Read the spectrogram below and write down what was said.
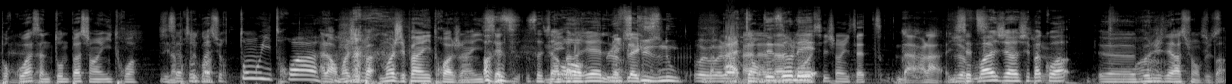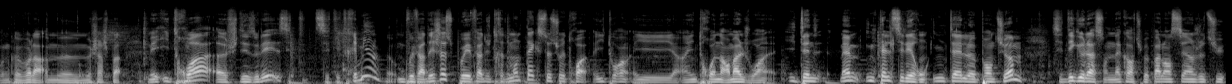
Pourquoi Euh, ça ne tourne pas sur un i3 Mais C'est ça tourne quoi. pas sur ton i3. Alors moi j'ai pas, moi j'ai pas un i3, j'ai un Oh, i7. ça ça tient Mais- pas le réel. le Excuse-nous. Ouais, voilà. Attends, Ah là là, désolé. Moi aussi, j'en ai 7. Bah voilà, Je- i7. Moi, j'ai je sais pas quoi. Euh, bonne génération en plus, donc euh, voilà, me, me cherche pas. Mais i3, euh, je suis désolé, c'était- très bien. On pouvait faire des choses, vous pouvez faire du traitement de texte sur i3, i3 et un i3 normal, vois un Intel, même Intel Celeron, Intel Pentium, c'est dégueulasse, on est d'accord, tu peux pas lancer un jeu dessus.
